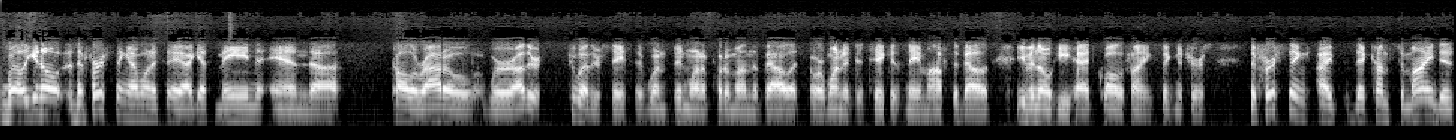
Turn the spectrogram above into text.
Well, you know, the first thing I want to say, I guess Maine and uh, Colorado were other two other states that one, didn't want to put him on the ballot or wanted to take his name off the ballot, even though he had qualifying signatures. The first thing I, that comes to mind is,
